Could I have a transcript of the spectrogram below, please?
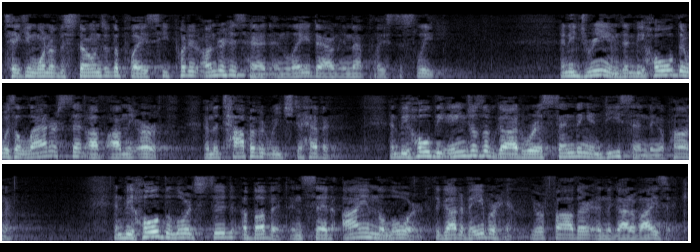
Taking one of the stones of the place, he put it under his head and lay down in that place to sleep. And he dreamed, and behold, there was a ladder set up on the earth, and the top of it reached to heaven. And behold, the angels of God were ascending and descending upon it. And behold, the Lord stood above it and said, I am the Lord, the God of Abraham, your father, and the God of Isaac.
